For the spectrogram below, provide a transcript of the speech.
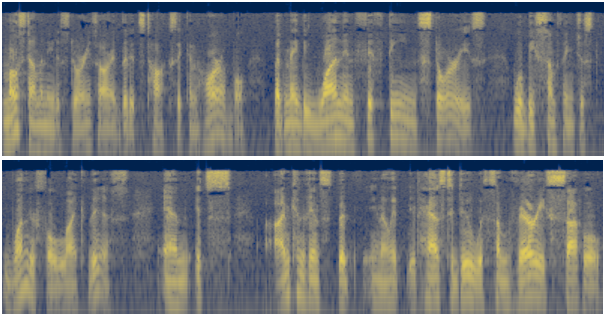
Most Amanita stories are that it's toxic and horrible, but maybe one in 15 stories will be something just wonderful like this. And it's, I'm convinced that, you know, it, it has to do with some very subtle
